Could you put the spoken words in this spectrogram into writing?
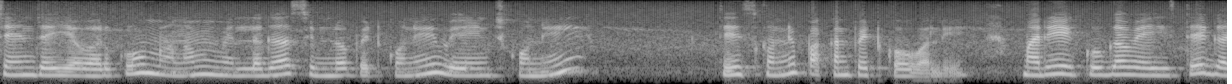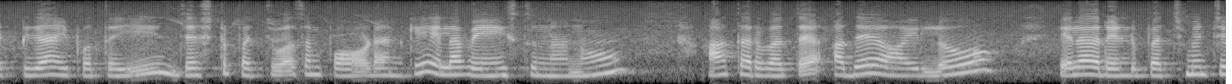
చేంజ్ అయ్యే వరకు మనం మెల్లగా సిమ్లో పెట్టుకొని వేయించుకొని తీసుకొని పక్కన పెట్టుకోవాలి. మరీ ఎక్కువగా వేయిస్తే గట్టిగా అయిపోతాయి. జస్ట్ పచ్చివాసన పోవడానికి ఇలా వేయిస్తున్నాను. ఆ తర్వాత అదే ఆయిల్లో ఇలా రెండు పచ్చిమిర్చి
